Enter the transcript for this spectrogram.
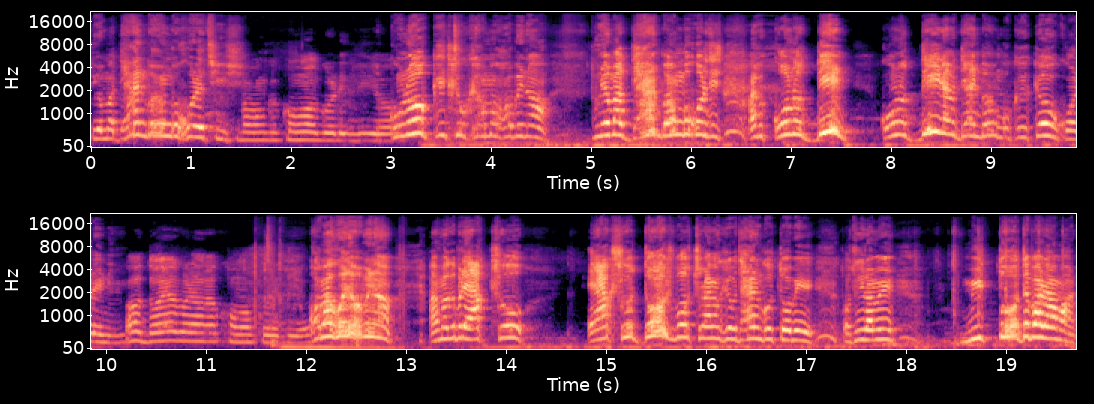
তুই আমার ধ্যান ভঙ্গ করেছিস। বাবাকে ক্ষমা করে দিও। কোনো কিছু ক্ষমা হবে না। তুই আমার ধ্যান ভঙ্গ করেছিস। আমি কোনো দিন কোনো দিন আমি ধ্যান ভঙ্গ কেউ করেনি। ও দয়া করে আমাকে ক্ষমা করে দিও। ক্ষমা করলে হবে না। আমাকে এবারে একশো একশো দশ বছর আমাকে ধ্যান করতে হবে। ততদিন আমি মৃত্যু হতে পারে আমার।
